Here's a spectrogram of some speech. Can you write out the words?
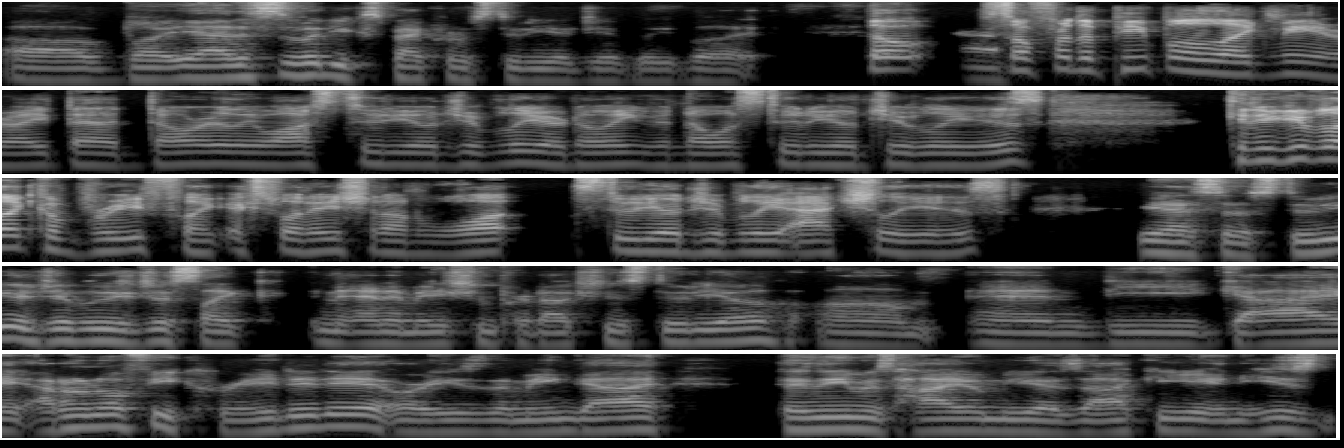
Uh, but yeah, this is what you expect from Studio Ghibli. But so, yeah. so for the people like me, right, that don't really watch Studio Ghibli or don't even know what Studio Ghibli is, can you give like a brief like explanation on what Studio Ghibli actually is? Yeah, so Studio Ghibli is just like an animation production studio. Um, and the guy, I don't know if he created it or he's the main guy. His name is Hayao Miyazaki, and he's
